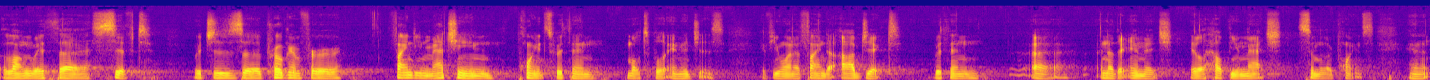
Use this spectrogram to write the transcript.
along with uh, SIFT, which is a program for finding matching points within multiple images. If you want to find an object within uh, another image, it'll help you match similar points. And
